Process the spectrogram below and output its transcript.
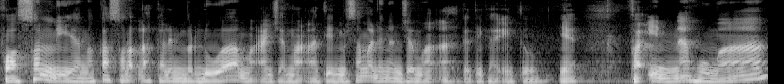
Fasalliya maka salatlah kalian berdua ma'a jama'atin bersama dengan jamaah ketika itu ya. Fa innahuma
